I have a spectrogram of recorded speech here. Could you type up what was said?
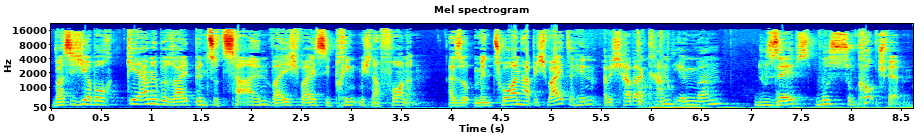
was ich hier aber auch gerne bereit bin zu zahlen, weil ich weiß, sie bringt mich nach vorne. Also Mentoren habe ich weiterhin, aber ich habe erkannt irgendwann, du selbst musst zum Coach werden.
